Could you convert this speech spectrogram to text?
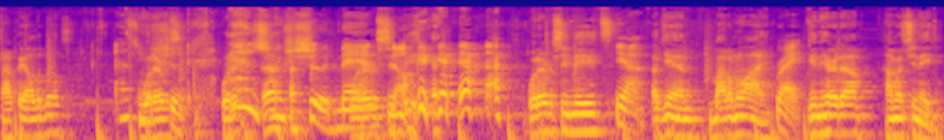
I pay all the bills. As you Whatever. should. whatever- As you should, man. Whatever she No. needs. Whatever she needs. Yeah. Again, bottom line. Right. Getting hair done. How much you need?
